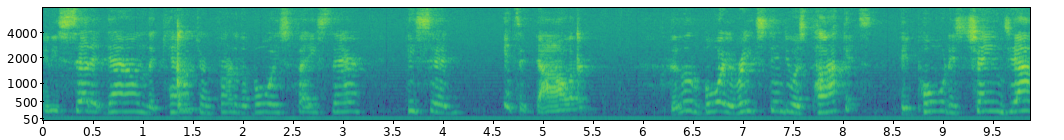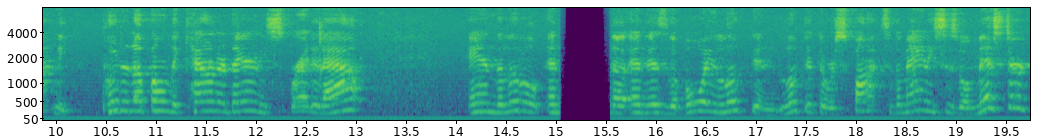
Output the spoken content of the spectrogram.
and he set it down the counter in front of the boy's face there. He said, It's a dollar. The little boy reached into his pockets. He pulled his change out and he put it up on the counter there and he spread it out. And the little and the, and as the boy looked and looked at the response of the man, he says, Well, mister,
